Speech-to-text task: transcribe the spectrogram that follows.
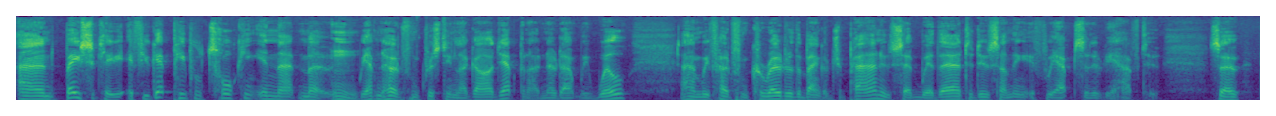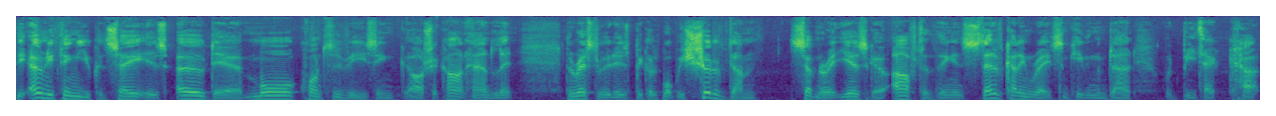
And basically, if you get people talking in that mode, mm. we haven't heard from Christine Lagarde yet, but I no doubt we will. And we've heard from Kuroda of the Bank of Japan, who said we're there to do something if we absolutely have to. So the only thing you could say is, oh dear, more quantitative easing. Gosh, I can't handle it. The rest of it is because what we should have done seven or eight years ago after the thing, instead of cutting rates and keeping them down, would be to cut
